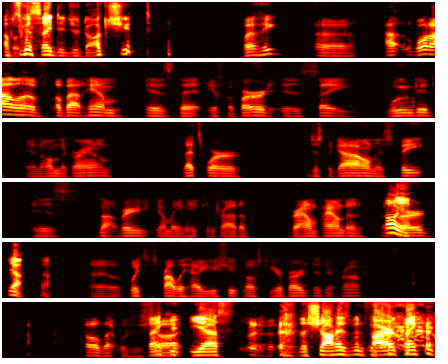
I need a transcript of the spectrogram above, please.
I was going to say, did your dog shoot? Well, he. Uh, I, what I love about him is that if a bird is say wounded and on the ground, that's where just a guy on his feet is not very. I mean, he can try to ground pound a, a oh yeah, bird, yeah, yeah. Uh, which is probably how you shoot most of your birds, isn't it, Rob? Oh, that was a shot. Thank shot. you. Yes, the shot has been fired. Thank you.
